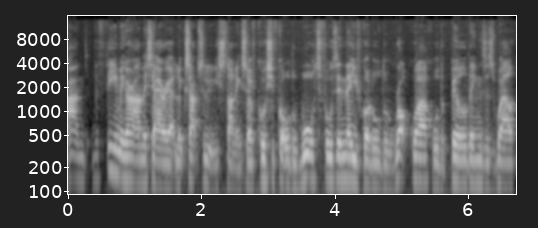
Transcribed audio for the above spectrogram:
and the theming around this area looks absolutely stunning. So of course you've got all the waterfalls in there, you've got all the rock work, all the buildings as well.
